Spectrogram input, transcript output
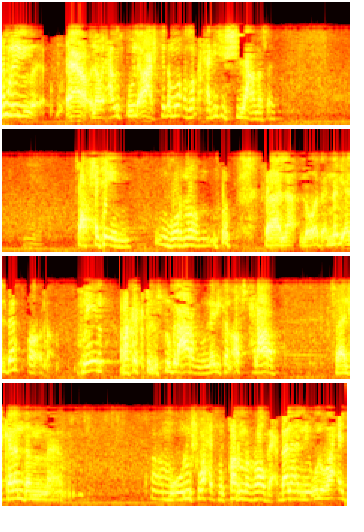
طول. لو الحديث طويل قوي عشان كده معظم أحاديث الشيعة مثلا. صفحتين. جورنال فلا اللي هو ده النبي قال ده آه اثنين رككت الأسلوب العربي والنبي كان أفصح العرب. فالكلام ده ما يقولوش واحد في القرن الرابع بل أن يقولوا واحد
